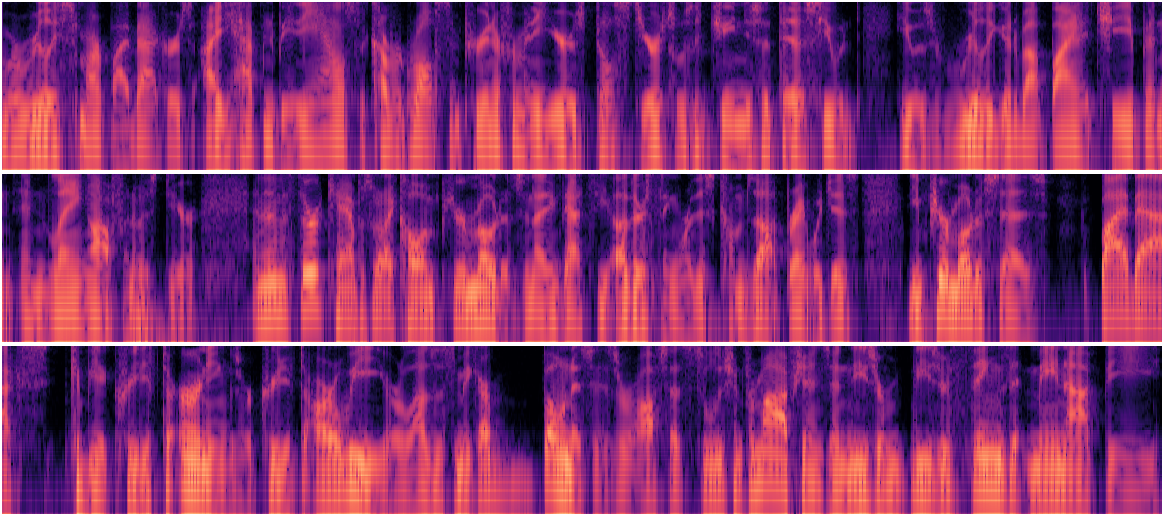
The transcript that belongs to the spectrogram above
who are really smart buybackers. I happen to be the analyst that covered Ralston Purina for many years. Bill Stiritz was a genius at this. He would he was really good about buying it cheap and, and laying off when it was dear. And then the third camp is what I call impure motives. And I think that's the other thing where this comes up, right? Which is the impure motive says buybacks could be accretive to earnings or accretive to ROE or allows us to make our bonuses or offsets dilution from options. And these are these are things that may not be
